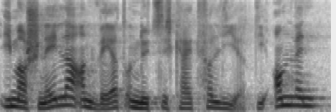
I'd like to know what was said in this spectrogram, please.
immer schneller an Wert und Nützlichkeit verliert. Die Anwendbarkeit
